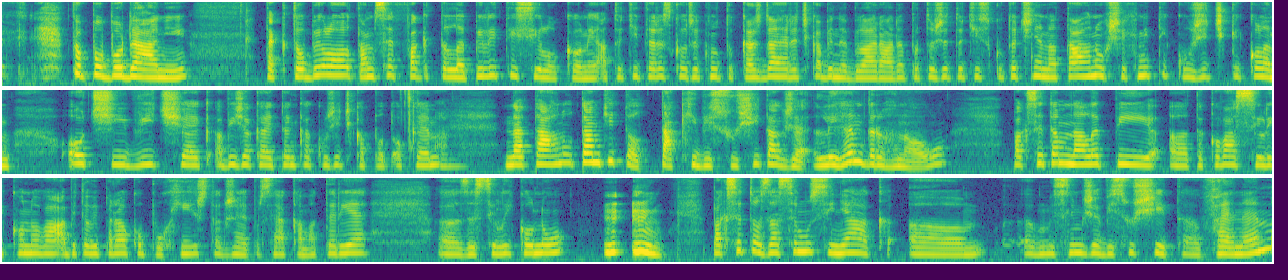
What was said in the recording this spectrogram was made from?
to pobodání, tak to bylo, tam se fakt lepily ty silikony a to ti Teresko řeknu, to každá herečka by nebyla ráda, protože to ti skutečně natáhnou všechny ty kůžičky kolem očí, víček a víš, jaká je tenká kůžička pod okem, ano. natáhnou, tam ti to taky vysuší, takže lihem drhnou, pak se tam nalepí uh, taková silikonová, aby to vypadalo jako puchýř, takže prostě nějaká materie uh, ze silikonu. pak se to zase musí nějak, uh, myslím, že vysušit fénem,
